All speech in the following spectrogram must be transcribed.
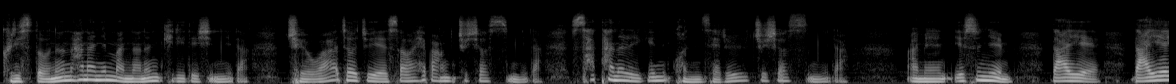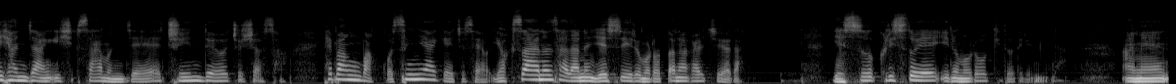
그리스도는 하나님 만나는 길이 되십니다. 죄와 저주에서 해방 주셨습니다. 사탄을 이긴 권세를 주셨습니다. 아멘. 예수님, 나의 나의 현장 24문제의 주인 되어 주셔서 해방받고 승리하게 해 주세요. 역사하는 사단은 예수 이름으로 떠나갈지어다. 예수 그리스도의 이름으로 기도드립니다. 아멘.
